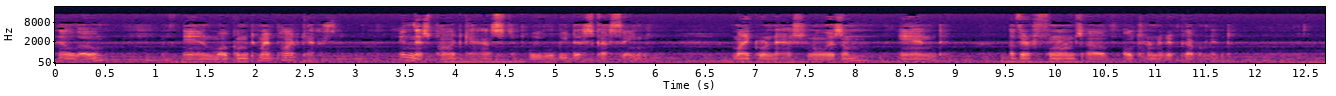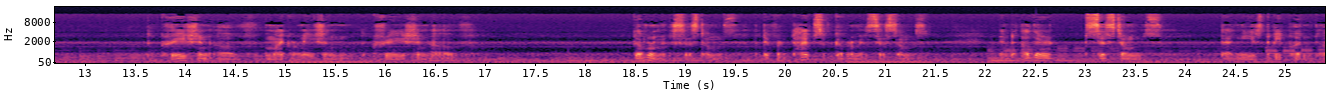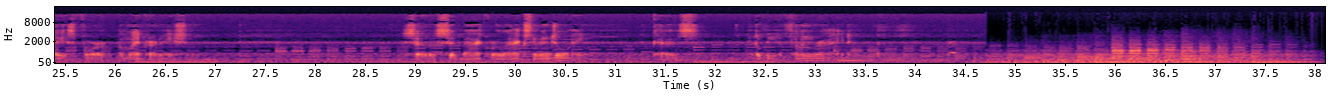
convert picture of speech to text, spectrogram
Hello, and welcome to my podcast. In this podcast, we will be discussing micronationalism and other forms of alternative government. The creation of a micronation, the creation of government systems, the different types of government systems, and other systems that needs to be put in place for a micronation. So sit back, relax, and enjoy, because it'll be a fun ride.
